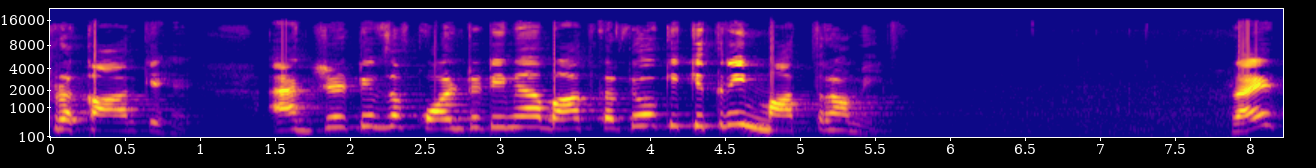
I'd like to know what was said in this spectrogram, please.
प्रकार के हैं। एडजेक्टिव ऑफ़ क्वांटिटी में आप बात करते हो कि कितनी मात्रा में। Right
